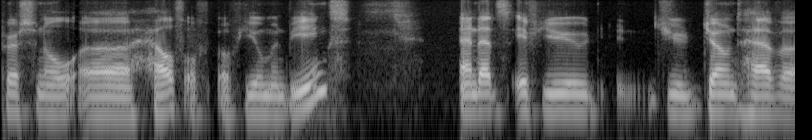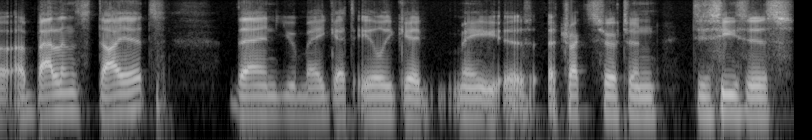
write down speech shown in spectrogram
personal uh, health of, of human beings, and that's if you you don't have a, a balanced diet, then you may get ill. You get may uh, attract certain diseases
